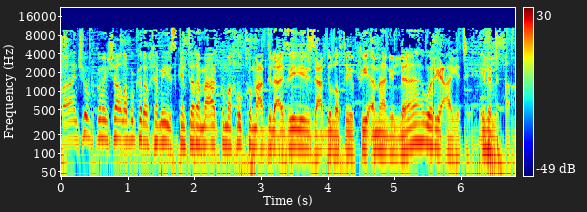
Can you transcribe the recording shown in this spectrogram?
فنشوفكم إن شاء الله بكرة الخميس. كنت أنا معكم أخوكم عبد العزيز عبد اللطيف في أمان الله ورعايته. إلى اللقاء.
